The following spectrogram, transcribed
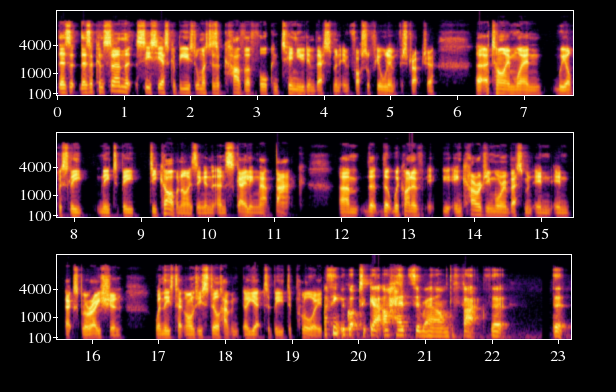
there's a, there's a concern that CCS could be used almost as a cover for continued investment in fossil fuel infrastructure at a time when we obviously need to be decarbonising and, and scaling that back um, that that we're kind of encouraging more investment in in exploration when these technologies still haven't are yet to be deployed. I think we've got to get our heads around the fact that that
